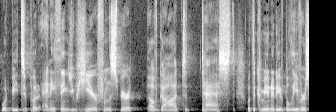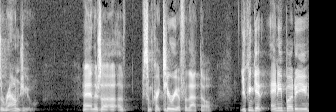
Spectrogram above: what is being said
would be to put anything you hear from the Spirit of God to test with the community of believers around you. And there's a, a some criteria for that, though. You can get anybody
